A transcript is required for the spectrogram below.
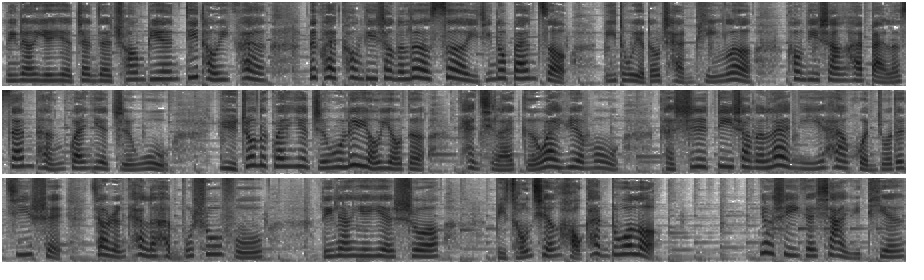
林良爷爷站在窗边，低头一看，那块空地上的垃圾已经都搬走，泥土也都铲平了，空地上还摆了三盆观叶植物。雨中的观叶植物绿油油的，看起来格外悦目。可是地上的烂泥和浑浊的积水，叫人看了很不舒服。林良爷爷说：“比从前好看多了。”又是一个下雨天，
